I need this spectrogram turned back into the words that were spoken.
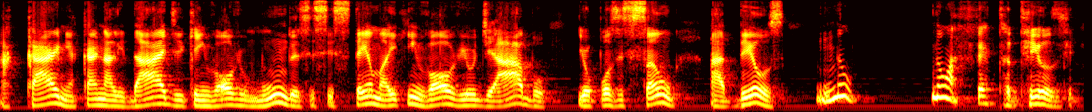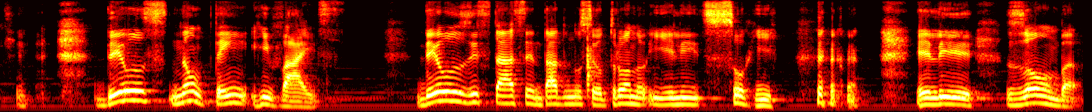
a carne, a carnalidade, que envolve o mundo, esse sistema aí que envolve o diabo e oposição a Deus. Não, não afeta Deus, gente. Deus não tem rivais. Deus está sentado no seu trono e ele sorri. ele zomba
